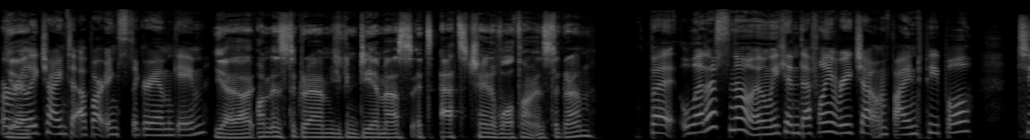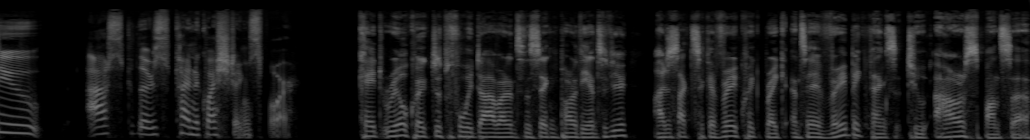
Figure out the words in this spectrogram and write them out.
We're Yeah. really trying to up our Instagram game. Yeah, uh, on Instagram, you can DM us. It's at Chain of Wealth on Instagram. But let us know and we can definitely reach out and find people to ask those kind of questions for. Kate, real quick, just before we dive right into the second part of the interview, I'd just like to take a very quick break and say a very big thanks to our sponsor.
